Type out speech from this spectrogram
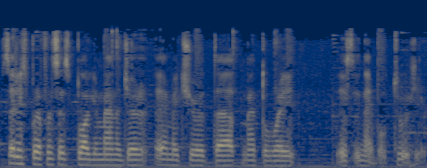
settings preferences plugin manager and make sure that mental ray is enabled through here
